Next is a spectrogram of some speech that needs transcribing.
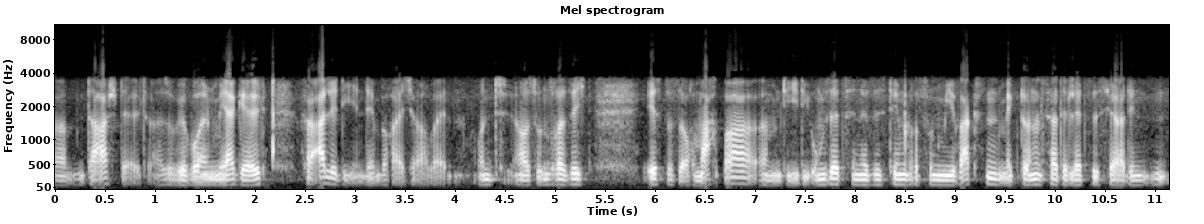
ähm, darstellt. Also wir wollen mehr Geld für alle, die in dem Bereich arbeiten. Und aus unserer Sicht ist das auch machbar. Ähm, die, die Umsätze in der Systemgastronomie wachsen. McDonald's hatte letztes Jahr den,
